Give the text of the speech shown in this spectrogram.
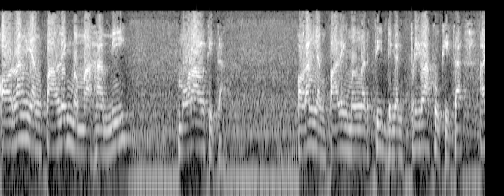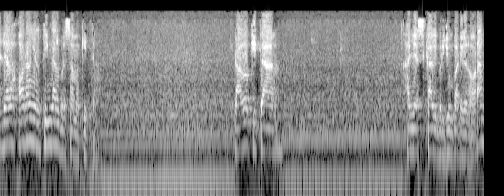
Orang yang paling memahami moral kita. Orang yang paling mengerti dengan perilaku kita adalah orang yang tinggal bersama kita. Kalau kita hanya sekali berjumpa dengan orang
